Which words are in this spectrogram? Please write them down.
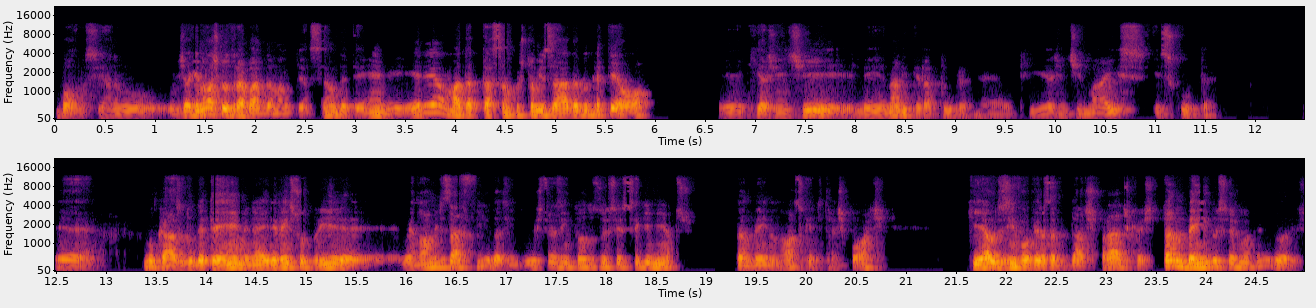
Bom, Luciano, o diagnóstico do trabalho da manutenção, DTM, ele é uma adaptação customizada do DTO eh, que a gente lê na literatura, né? o que a gente mais escuta. É, no caso do DTM, né, ele vem suprir o enorme desafio das indústrias em todos os seus segmentos, também no nosso, que é de transporte, que é o desenvolver as habilidades práticas também dos seus mantenedores,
